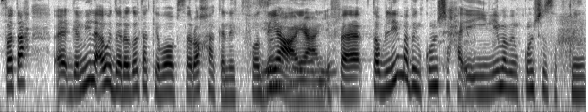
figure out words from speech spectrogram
فتح آه، جميلة قوي درجاتك يا بابا بصراحة كانت فظيعة يعني. فطب ليه ما بنكونش حقيقيين؟ ليه ما بنكونش صادقين؟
